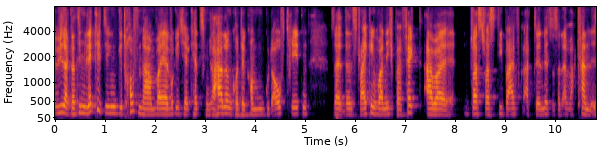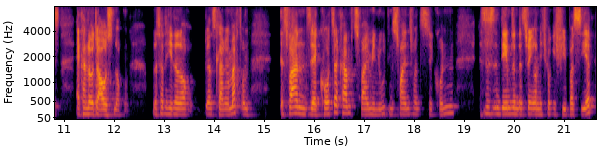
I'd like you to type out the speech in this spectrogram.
wie gesagt, nachdem die Leckkick ihn getroffen haben, war er wirklich ja Kerzen gerade und konnte kaum gut auftreten. Sein Striking war nicht perfekt, aber was, was Stiepe einfach aktuell in letzter Zeit einfach kann, ist, er kann Leute ausnocken. Und das hat er hier dann auch ganz klar gemacht. Und es war ein sehr kurzer Kampf, zwei Minuten, 22 Sekunden. Es ist in dem Sinn deswegen auch nicht wirklich viel passiert.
